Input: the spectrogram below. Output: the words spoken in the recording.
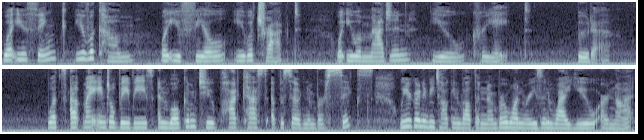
What you think, you become. What you feel, you attract. What you imagine, you create. Buddha. What's up, my angel babies, and welcome to podcast episode number six. We are going to be talking about the number one reason why you are not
